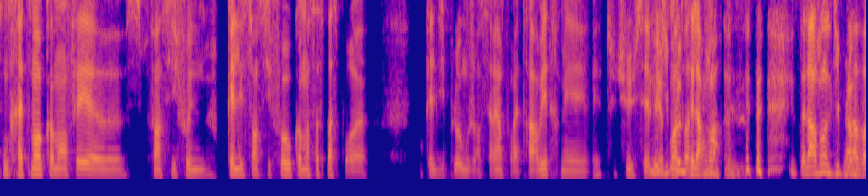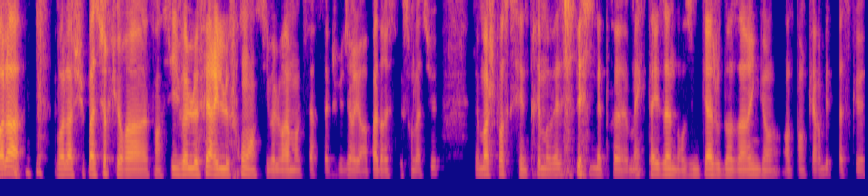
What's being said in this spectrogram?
concrètement comment on fait, euh, s'il faut une, quelle licence il faut, ou comment ça se passe pour, euh, ou quel diplôme, ou j'en sais rien pour être arbitre, mais tu, tu sais Le mieux que moi, c'est l'argent. c'est l'argent, le Ah, diplôme. voilà, voilà, je suis pas sûr qu'il y aura, enfin, s'ils veulent le faire, ils le feront, hein. S'ils veulent vraiment le faire, c'est ça que je veux dire, il y aura pas de restriction là-dessus. Mais moi, je pense que c'est une très mauvaise idée de mettre euh, Mike Tyson dans une cage ou dans un ring en, en tant qu'arbitre parce que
